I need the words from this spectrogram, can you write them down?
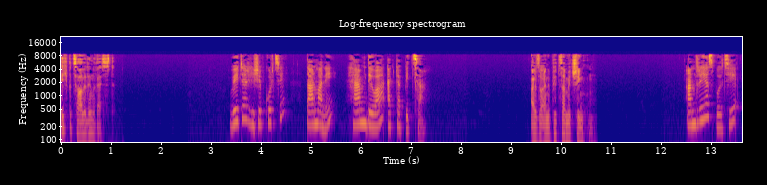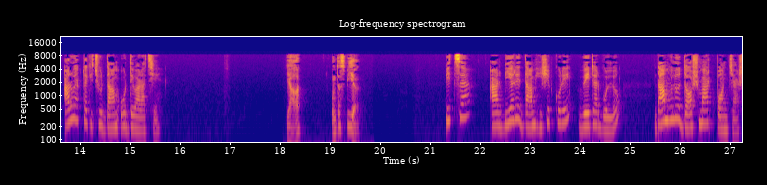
Ich bezahle den Rest. Waiter হিসেব করছে তার মানে হ্যাম দেওয়া একটা pizza Also eine Pizza mit Schinken. Andreas বলছে আরও একটা কিছুর দাম ওর দেওয়ার আছে Ja, und das Bier. Pizza আর বিয়ারের দাম হিসেব করে ওয়েটার বলল দাম হল দশ মার্ক পঞ্চাশ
